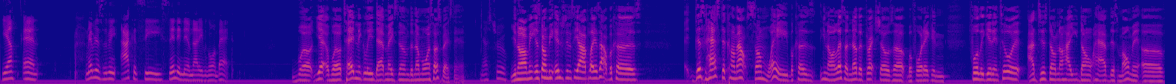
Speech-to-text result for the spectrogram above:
Yeah, and maybe this is me. I could see sending them not even going back. Well, yeah, well, technically that makes them the number one suspects then. That's true. You know what I mean? It's gonna be interesting to see how it plays out because this has to come out some way because, you know, unless another threat shows up before they can fully get into it, I just don't know how you don't have this moment of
